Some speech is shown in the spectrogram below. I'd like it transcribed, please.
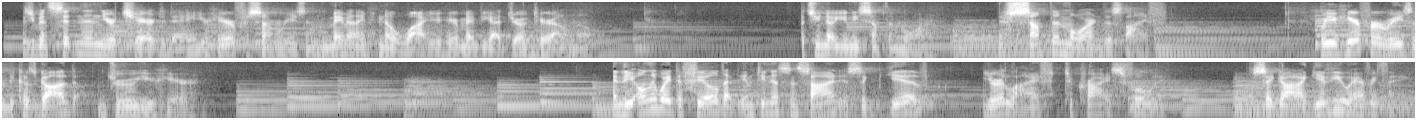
Because you've been sitting in your chair today, you're here for some reason. You may not even know why you're here. Maybe you got drugged here, I don't know. But you know you need something more. There's something more in this life. Where you're here for a reason because God drew you here. And the only way to fill that emptiness inside is to give your life to Christ fully. To say, God, I give you everything.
